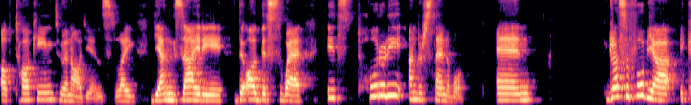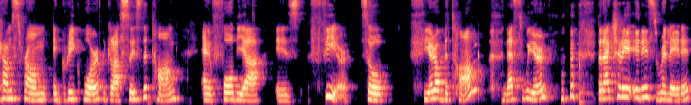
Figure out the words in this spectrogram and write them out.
of talking to an audience, like the anxiety, the all the sweat. It's totally understandable. And glossophobia, it comes from a Greek word. Glosso is the tongue, and phobia is fear. So fear of the tongue, that's weird. but actually it is related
